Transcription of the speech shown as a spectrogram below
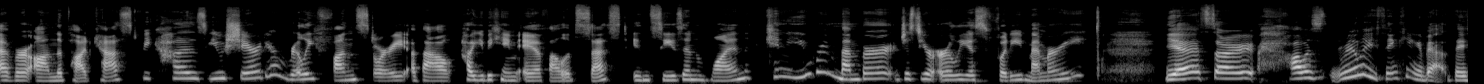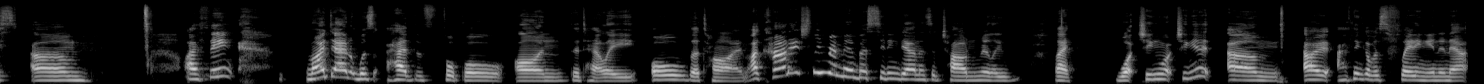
ever on the podcast because you shared your really fun story about how you became AFL obsessed in season one. Can you remember just your earliest footy memory? Yeah, so I was really thinking about this. Um, I think my dad was had the football on the telly all the time. I can't actually remember sitting down as a child and really like watching watching it. Um, I I think I was fleeting in and out.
